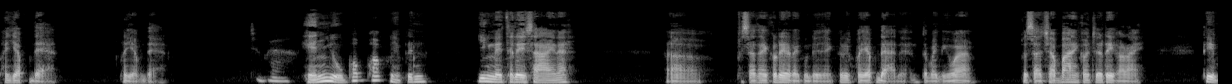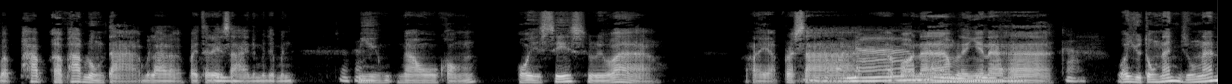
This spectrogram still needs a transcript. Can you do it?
พยับแดด พยับแดดเจ้าค่ะเห็นอยู่พบๆเนี่ยเป็นยิ่งในทะเลทรายนะ เอ่อ ภาษาไทยก็เรียกอะไรคุณเดชก็เรียกพยับแดดเนี่ยแต่หมายถึงว่าภาษาชาวบ้านเขาจะเรียกอะไร ที่แบบภาพเอ่อภาพลวงตาเวลาไปทะเลทรายเนี่ยมันจะเป็นเจ้าค่ะมีเงาของโอเอซิสหรือว่าอะไรอะปราสาทบ่อน้ำอะบ่อน้ำอะไรเงี้ยนะอ่าค่ะว่าอยู่ตรงนั้นอยู่ตรงนั้น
